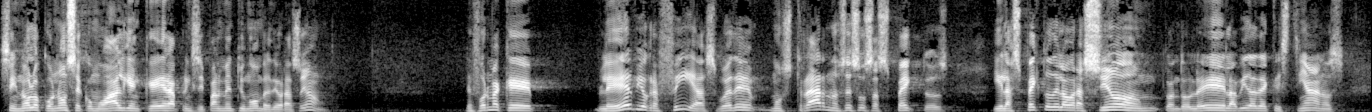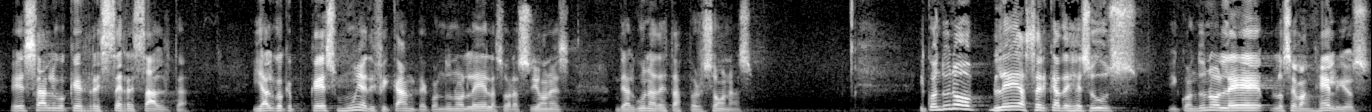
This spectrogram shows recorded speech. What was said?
si no lo conoce como alguien que era principalmente un hombre de oración. De forma que leer biografías puede mostrarnos esos aspectos y el aspecto de la oración cuando lee la vida de cristianos es algo que se resalta y algo que, que es muy edificante cuando uno lee las oraciones de alguna de estas personas. Y cuando uno lee acerca de Jesús y cuando uno lee los evangelios,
